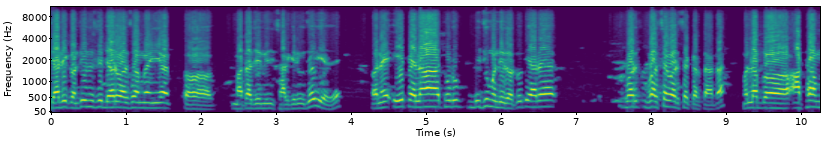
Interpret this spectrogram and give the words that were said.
ત્યારથી કન્ટિન્યુઅસલી દર વર્ષે અમે અહીંયા માતાજીની સાલગીરી ઉજવીએ છીએ. અને એ પહેલા થોડું બીજું મંદિર હતું ત્યારે વર- વર્ષે વર્ષે કરતા હતા. મતલબ આઠમ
